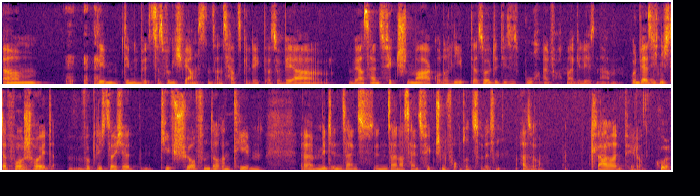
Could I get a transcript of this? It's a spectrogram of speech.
Ähm, dem, dem ist das wirklich wärmstens ans Herz gelegt. Also wer, wer Science Fiction mag oder liebt, der sollte dieses Buch einfach mal gelesen haben. Und wer sich nicht davor mhm. scheut, wirklich solche tiefschürfenderen Themen äh, mit in, Science, in seiner Science Fiction verortet zu wissen. Also klare Empfehlung. Cool.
